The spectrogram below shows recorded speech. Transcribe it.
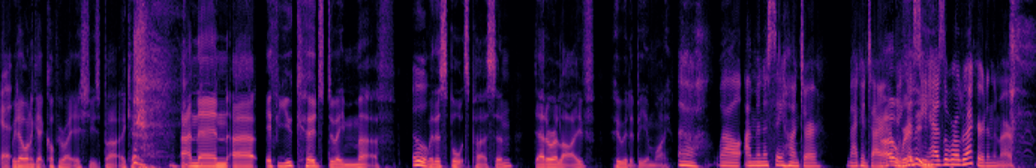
like it. We don't want to get copyright issues, but okay. and then uh, if you could do a Murph Ooh. with a sports person, dead or alive, who would it be and why? Oh, well, I'm going to say Hunter McIntyre Oh, because really? he has the world record in the Murph.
